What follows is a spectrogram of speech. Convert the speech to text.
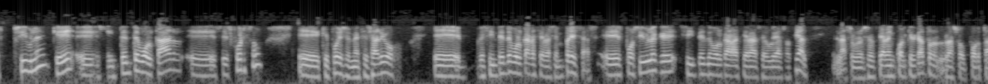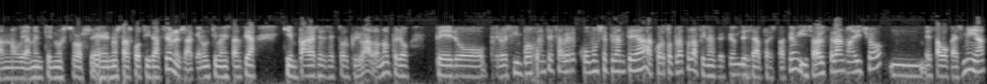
es posible que se intente volcar ese esfuerzo, que puede ser necesario, que se intente volcar hacia las empresas. Es posible que se intente volcar hacia la seguridad social la seguridad social en cualquier caso la soportan obviamente nuestros eh, nuestras cotizaciones, o sea que en última instancia quien paga es el sector privado, ¿no? Pero pero pero es importante saber cómo se plantea a corto plazo la financiación de esa prestación. Y Isabel Celano ha dicho, mm, esta boca es mía,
